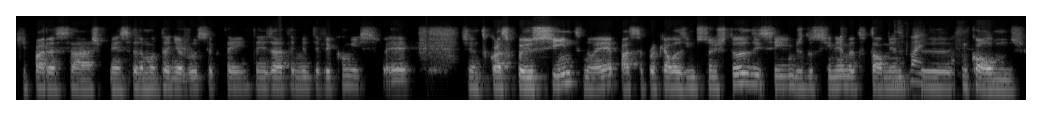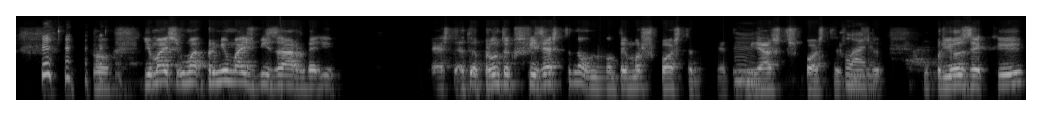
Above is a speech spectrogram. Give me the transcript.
equipara-se à experiência da montanha russa, que tem, tem exatamente a ver com isso. É, a gente quase põe o cinto, não é? Passa por aquelas emoções todas e saímos do cinema totalmente incólumes. e o mais, uma, para mim o mais bizarro, esta, a pergunta que fizeste não, não tem uma resposta, né? tem hum, milhares de respostas. Claro. Mas, o curioso é que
